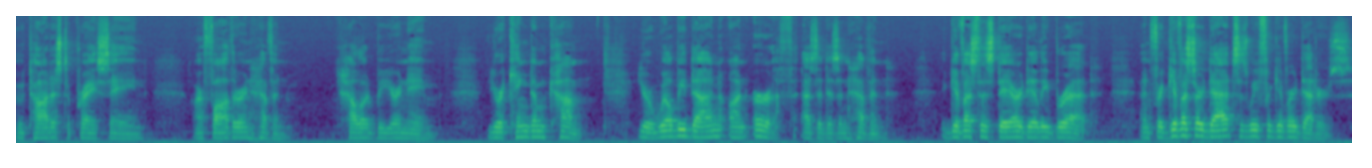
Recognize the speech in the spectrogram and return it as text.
who taught us to pray, saying, Our Father in heaven, hallowed be your name. Your kingdom come. Your will be done on earth as it is in heaven. Give us this day our daily bread, and forgive us our debts as we forgive our debtors.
